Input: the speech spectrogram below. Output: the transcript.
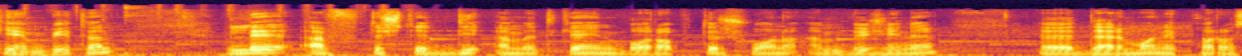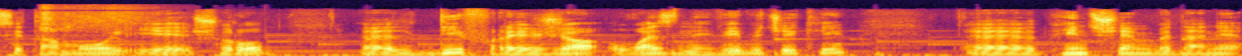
کم بیتن. لی اف تشت دی امت کین بارابتر شوانا ام بجینه. درمان پاراسیتامول یه شروب دیف ریجا وزن وی بچی کی. هند شم بدنه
